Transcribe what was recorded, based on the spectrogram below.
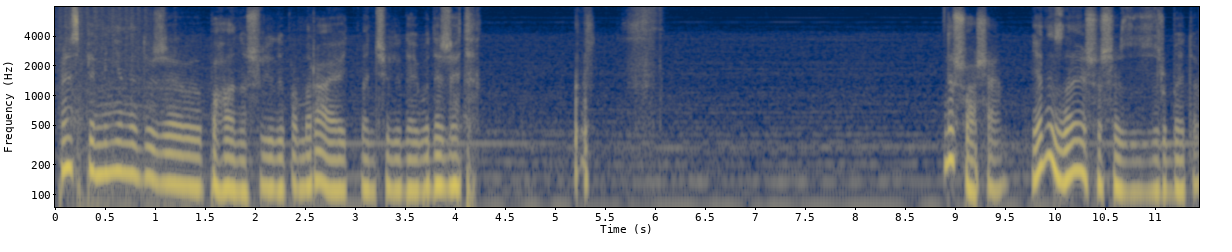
В принципі, мені не дуже погано, що люди помирають, менше людей буде жити. Ну що ще? Я не знаю, що ще зробити.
